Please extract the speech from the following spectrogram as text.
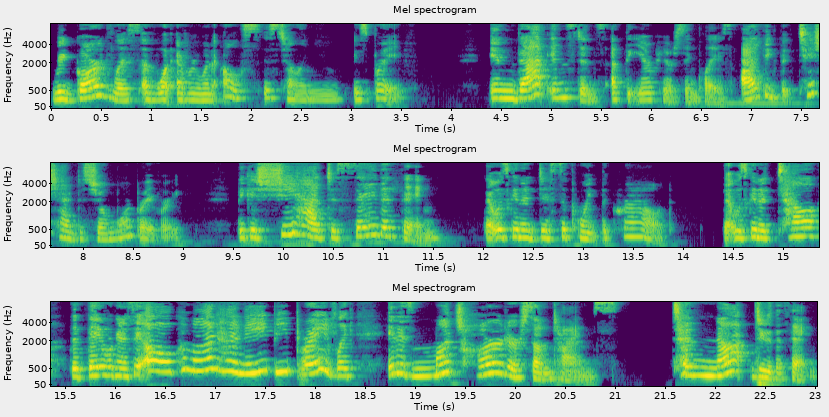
regardless of what everyone else is telling you is brave. In that instance at the ear piercing place, I think that Tish had to show more bravery because she had to say the thing that was going to disappoint the crowd that was going to tell that they were going to say, Oh, come on, honey, be brave. Like it is much harder sometimes to not do the thing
